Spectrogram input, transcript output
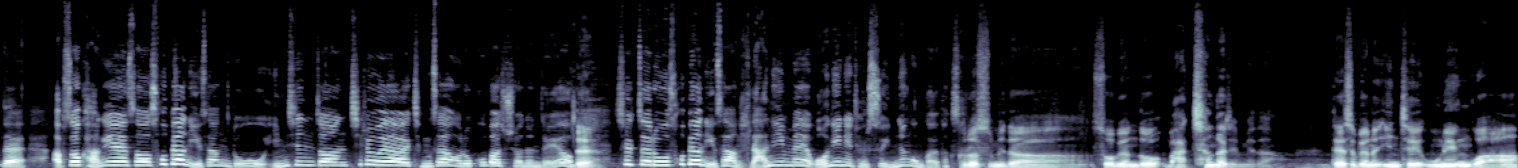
네, 앞서 강의에서 소변 이상도 임신 전 치료해야 할 증상으로 꼽아주셨는데요. 네, 실제로 소변 이상 난임의 원인이 될 수 있는 건가요, 박사님? 그렇습니다. 소변도 마찬가지입니다. 대소변은 인체의 운행과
